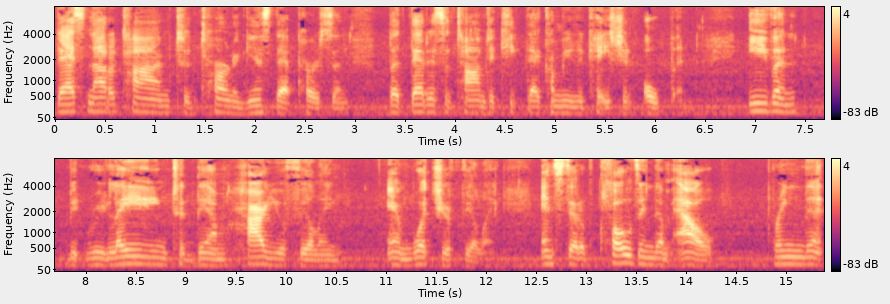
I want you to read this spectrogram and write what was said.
that's not a time to turn against that person but that is a time to keep that communication open, even relating to them how you're feeling and what you're feeling. Instead of closing them out, bring that,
